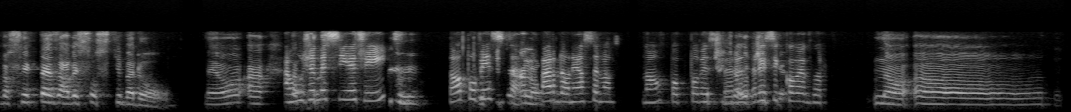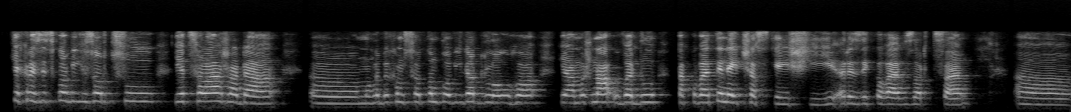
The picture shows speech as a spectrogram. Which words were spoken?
vlastně k té závislosti vedou. Jo? A, a můžeme si je říct? Mhm. No, povězte. Ano. Pardon, já jsem vám... No, po, povězte. Určitě, určitě. Rizikové vzorce. No, uh, těch rizikových vzorců je celá řada. Uh, mohli bychom si o tom povídat dlouho. Já možná uvedu takové ty nejčastější rizikové vzorce. Uh,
